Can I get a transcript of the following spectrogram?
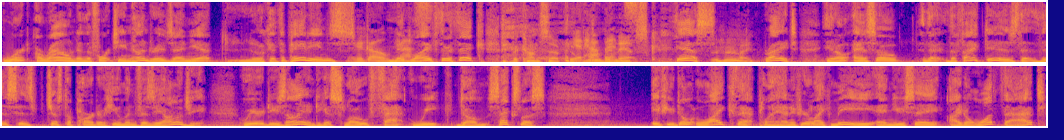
weren't around in the 1400s, and yet look at the paintings. There you go. Yes. Midlife, they're thick. The concept of It happens. Rubenesque. yes. Right. Right. You know, and so the the fact is that this is just a part of human physiology. We are designed to get slow, fat, weak, dumb, sexless. If you don't like that plan, if you're like me and you say, I don't want that,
